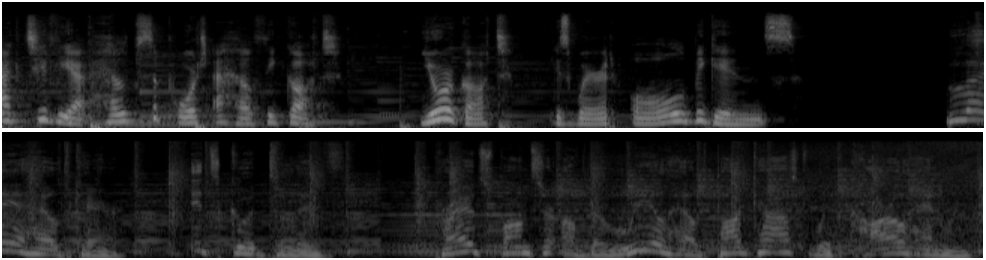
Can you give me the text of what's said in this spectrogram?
Activia helps support a healthy gut. Your gut is where it all begins. Laya Healthcare. It's good to live. Proud sponsor of the Real Health podcast with Karl Henry.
